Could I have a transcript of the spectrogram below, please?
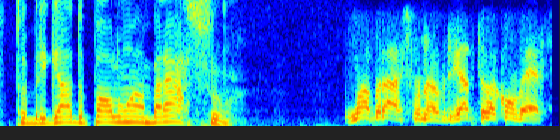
Muito obrigado, Paulo. Um abraço. Um abraço, Manuel. Obrigado pela conversa.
